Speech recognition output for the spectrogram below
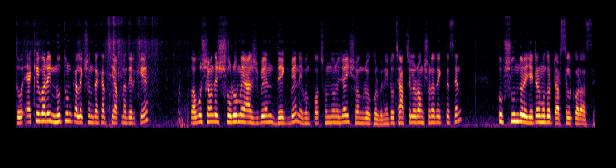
তো একেবারেই নতুন কালেকশন দেখাচ্ছি আপনাদেরকে। তো অবশ্যই আমাদের শোরুমে আসবেন, দেখবেন এবং পছন্দ অনুযায়ী সংগ্রহ করবেন। এটা হচ্ছে আঁচলের অংশটা দেখতেছেন। খুব সুন্দর এই যে, এটার মধ্যে টার্সেল করা আছে।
